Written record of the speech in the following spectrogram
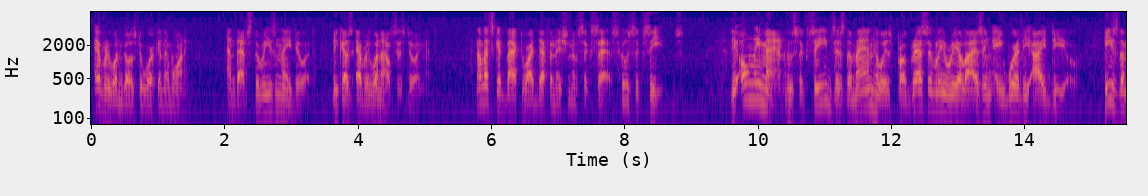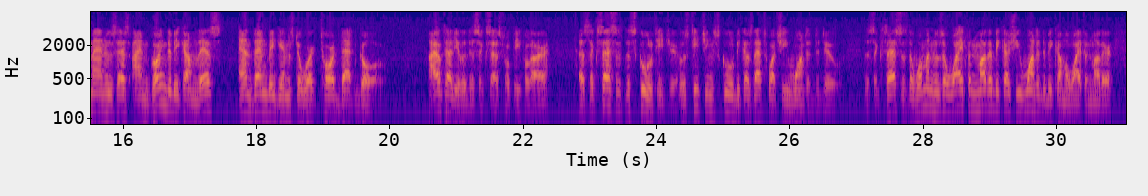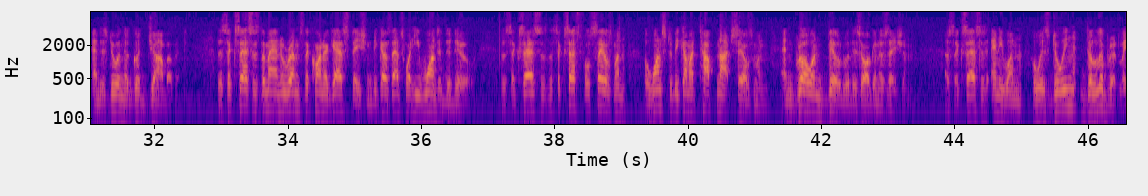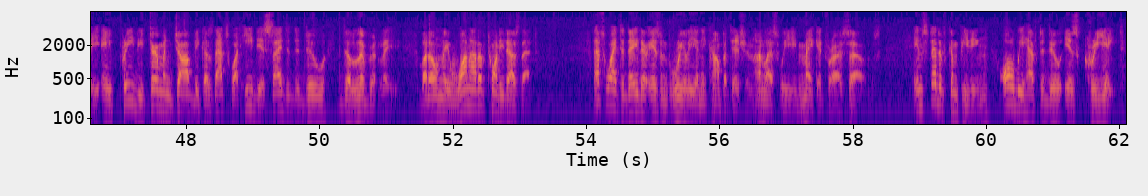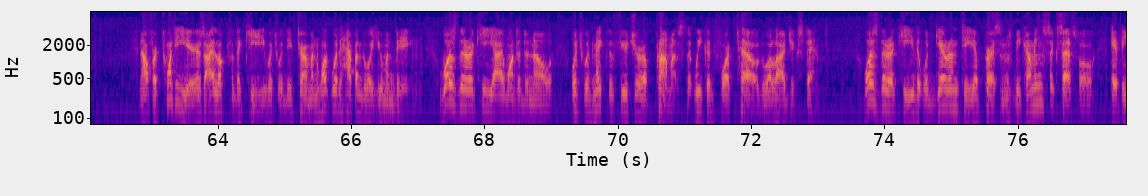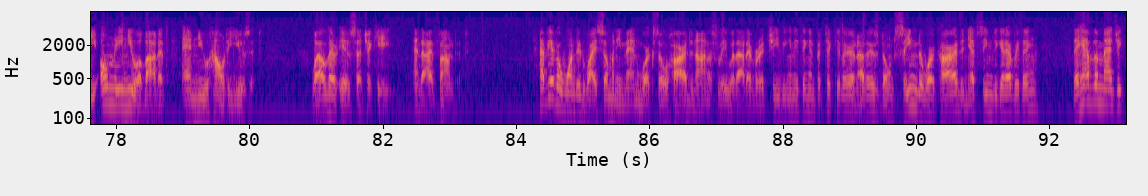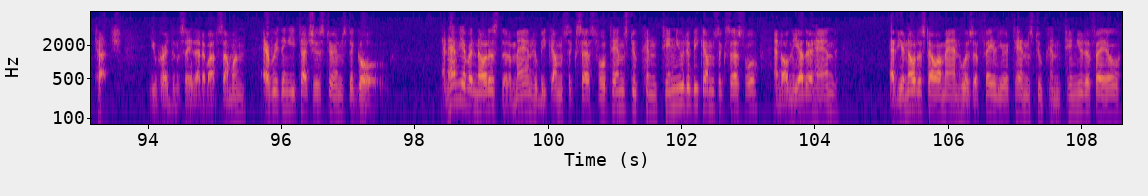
Everyone goes to work in the morning. And that's the reason they do it, because everyone else is doing it. Now let's get back to our definition of success. Who succeeds? The only man who succeeds is the man who is progressively realizing a worthy ideal. He's the man who says, I'm going to become this, and then begins to work toward that goal. I'll tell you who the successful people are. A success is the school teacher who's teaching school because that's what she wanted to do. The success is the woman who's a wife and mother because she wanted to become a wife and mother and is doing a good job of it. The success is the man who runs the corner gas station because that's what he wanted to do. The success is the successful salesman who wants to become a top-notch salesman and grow and build with his organization. A success is anyone who is doing deliberately a predetermined job because that's what he decided to do deliberately. But only one out of 20 does that. That's why today there isn't really any competition unless we make it for ourselves. Instead of competing, all we have to do is create. Now, for 20 years, I looked for the key which would determine what would happen to a human being. Was there a key I wanted to know which would make the future a promise that we could foretell to a large extent? Was there a key that would guarantee a person's becoming successful if he only knew about it and knew how to use it? Well, there is such a key, and I've found it. Have you ever wondered why so many men work so hard and honestly without ever achieving anything in particular, and others don't seem to work hard and yet seem to get everything? They have the magic touch. You've heard them say that about someone. Everything he touches turns to gold. And have you ever noticed that a man who becomes successful tends to continue to become successful? And on the other hand, have you noticed how a man who is a failure tends to continue to fail?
